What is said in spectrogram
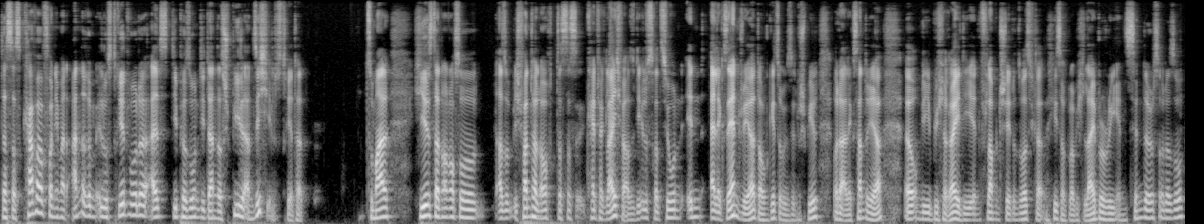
dass das Cover von jemand anderem illustriert wurde, als die Person, die dann das Spiel an sich illustriert hat. Zumal hier ist dann auch noch so, also ich fand halt auch, dass das kein Vergleich war. Also die Illustration in Alexandria, darum geht es übrigens im Spiel, oder Alexandria, äh, um die Bücherei, die in Flammen steht und sowas. Ich hieß auch, glaube ich, Library in Cinders oder so.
